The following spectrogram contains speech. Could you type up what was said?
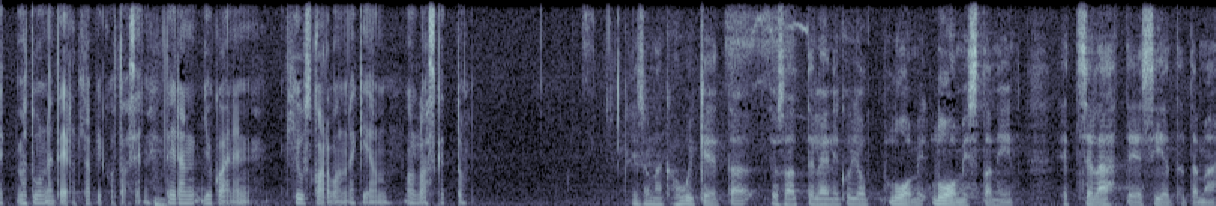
että mä tunnen teidät läpikotaisen. Mm. Teidän jokainen hiuskarvonnekin on, on laskettu. Niin se on aika huikea, että jos ajattelee niin kuin jo luomi, luomista, niin että se lähtee sieltä tämä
